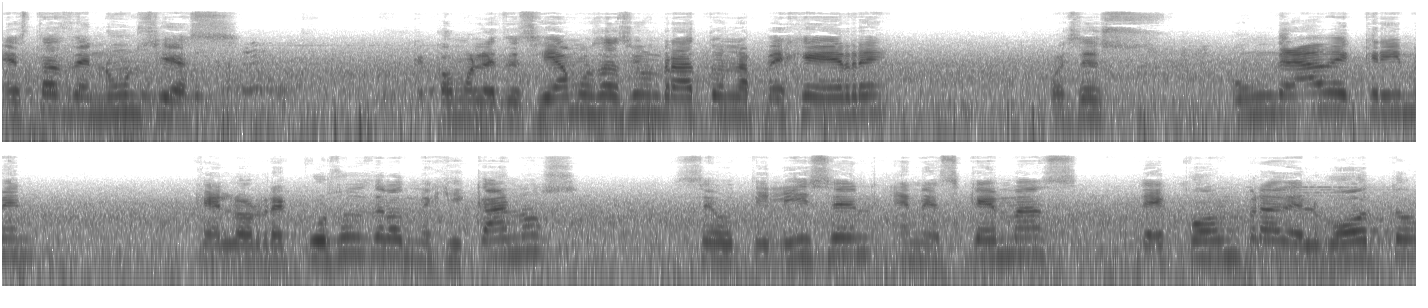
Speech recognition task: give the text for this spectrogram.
estas denuncias, que como les decíamos hace un rato en la PGR, pues es un grave crimen que los recursos de los mexicanos se utilicen en esquemas de compra del voto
